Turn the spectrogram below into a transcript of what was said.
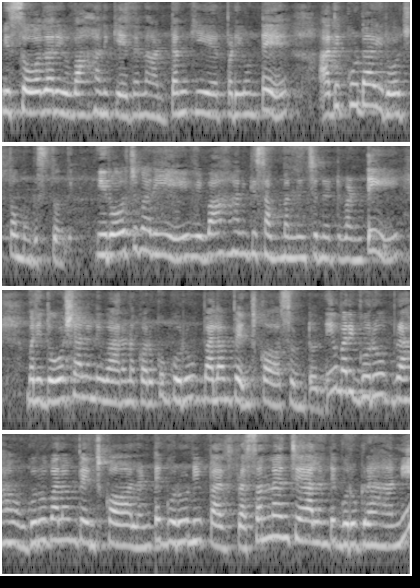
మీ సోదరి వివాహానికి ఏదైనా అడ్డంకి ఏర్పడి ఉంటే అది కూడా ఈ రోజుతో ముగుస్తుంది. ఈ రోజు మరి వివాహానికి సంబంధించినటువంటి మరి దోషాల నివారణ కొరకు గురు బలం పెంచుకోవాల్సి ఉంటుంది. మరి గురు గ్రహం గురు బలం పెంచుకోవాలంటే గురువుని ప్ర- ప్రసన్నం చేయాలంటే గురుగ్రహాన్ని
